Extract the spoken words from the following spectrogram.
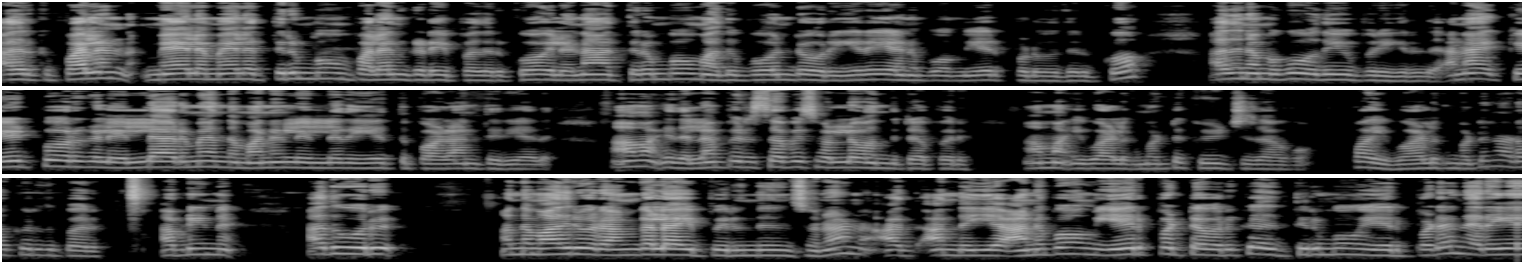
அதற்கு பலன் மேலே மேலே திரும்பவும் பலன் கிடைப்பதற்கோ இல்லைனா திரும்பவும் அது போன்ற ஒரு இறை அனுபவம் ஏற்படுவதற்கோ அது நமக்கு உதவி புரிகிறது. ஆனால் கேட்பவர்கள் எல்லாருமே அந்த மனநிலையில் அதை ஏற்றுப்பாளான்னு தெரியாது. ஆமாம் இதெல்லாம் பெருசாக போய் சொல்ல வந்துட்டா பாரு. ஆமாம் இவாளுக்கு மட்டும் கீழ்ச்சிதாகும். அப்பா இவாளுக்கு மட்டும் நடக்கிறது பாரு. அப்படின்னு அது ஒரு அந்த மாதிரி ஒரு அங்கலாய்ப்பு இருந்ததுன்னு சொன்னால் அந்த அனுபவம் ஏற்பட்டவருக்கு அது திரும்பவும் ஏற்பட நிறைய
